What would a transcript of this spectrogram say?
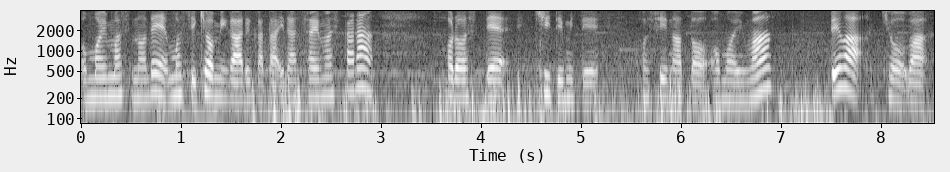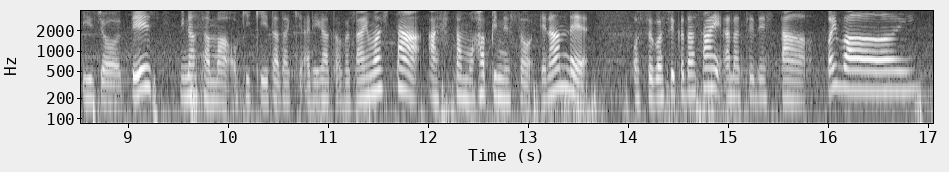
思いますのでもし興味がある方いらっしゃいましたらフォローして聞いてみてほしいなと思います。では今日は以上です。皆様お聞きいただきありがとうございました。明日もハピネスを選んでお過ごしください。あらちでした。バイバーイ。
